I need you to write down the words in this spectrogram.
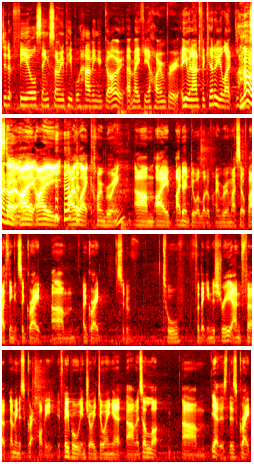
did it feel seeing so many people having a go at making a home brew? Are you an advocate or you're like, "Ah, No, no, I. I, I like homebrewing. Um, I, I don't do a lot of homebrewing myself, but I think it's a great, um, a great sort of tool for the industry and for, I mean, it's a great hobby. If people enjoy doing it, um, it's a lot, um, yeah, there's, there's great,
